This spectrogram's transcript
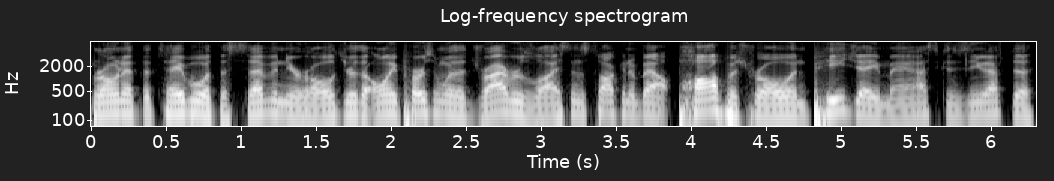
thrown at the table with the seven year old. You're the only person with a driver's license talking about Paw Patrol and PJ Masks, and you have to.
